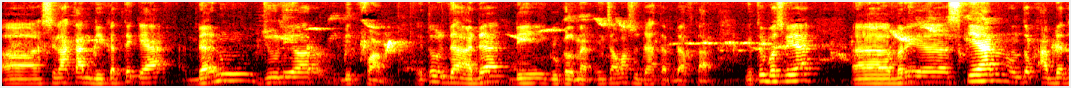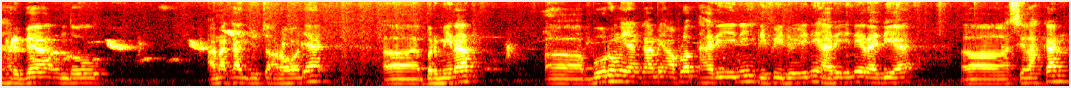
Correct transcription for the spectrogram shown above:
uh, silahkan diketik ya Danu Junior Beat Farm. Itu sudah ada di Google Map. Insya Allah sudah terdaftar. Itu bosku ya. Uh, beri uh, sekian untuk update harga untuk anakan cucak rawonnya uh, berminat uh, burung yang kami upload hari ini di video ini hari ini ready ya uh, silahkan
